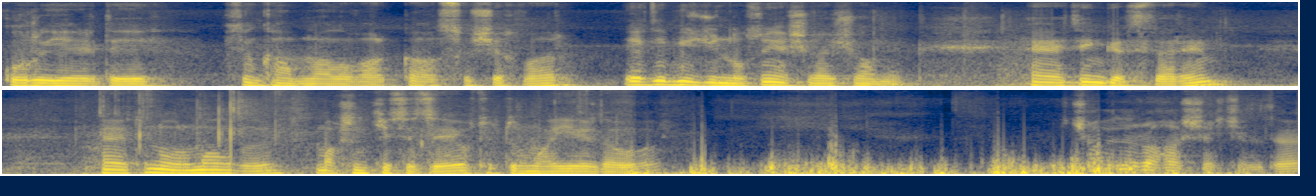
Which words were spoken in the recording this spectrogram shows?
quru yerdir. Bütün kommunalı var, qaz, su, işıq var. Evdə bir gün olsun yaşayış olmayıb. Həyətini göstərim. Həyəti normaldır. Maşın keçəcək, oturub durmağa yer də var. İki ailə rahat şəkildə,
